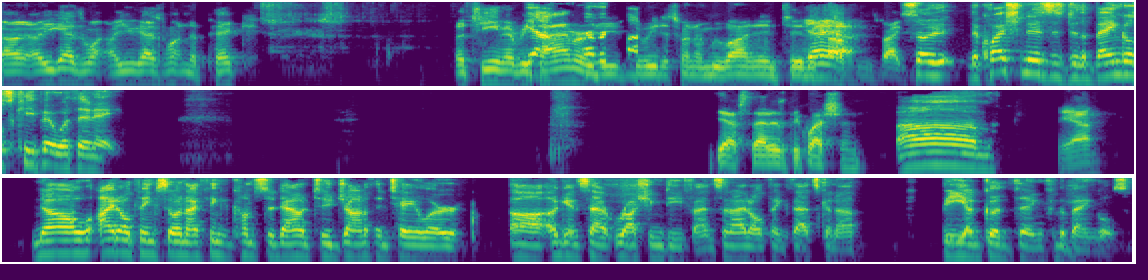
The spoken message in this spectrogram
are, are you guys are you guys wanting to pick a team every Yeah, time, or every do, do we just want to move on into the Yeah, yeah. Falcons? Vikings? So the question is, is do the Bengals keep it within eight? Yes, that is the question. Um, yeah, No, I don't think so, and I think it comes to down to Jonathan Taylor uh, against that rushing defense, and I don't think that's going to be a good thing for the Bengals.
